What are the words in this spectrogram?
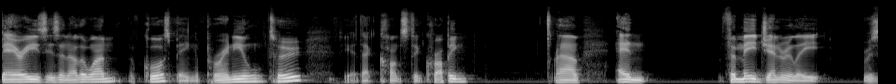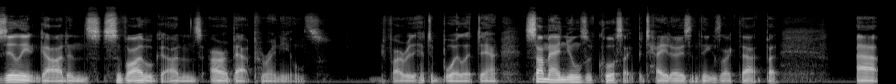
berries is another one, of course, being a perennial too. So you get that constant cropping. Um, and for me, generally, resilient gardens, survival gardens are about perennials. If I really had to boil it down, some annuals, of course, like potatoes and things like that. But uh,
